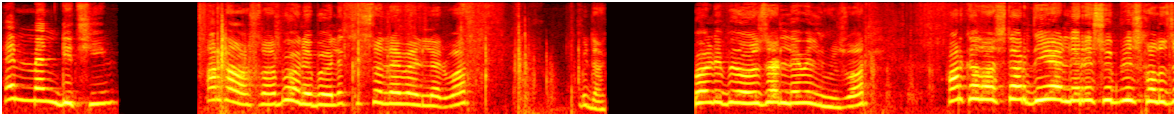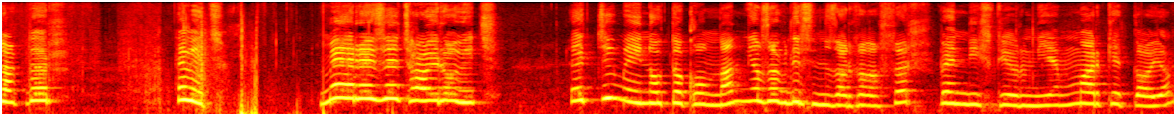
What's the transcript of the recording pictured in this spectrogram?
Hemen geçeyim. Arkadaşlar böyle böyle kısa leveller var. Bir dakika. Böyle bir özel levelimiz var. Arkadaşlar diğerleri sürpriz kalacaktır. Evet. MRZ Çayroviç gmail.com'dan yazabilirsiniz arkadaşlar. Ben de istiyorum diye markette ayım.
